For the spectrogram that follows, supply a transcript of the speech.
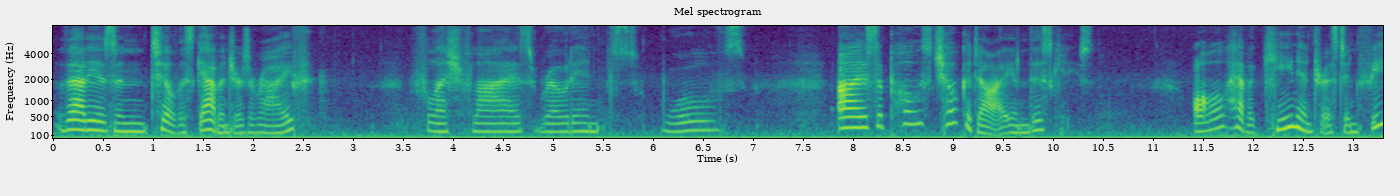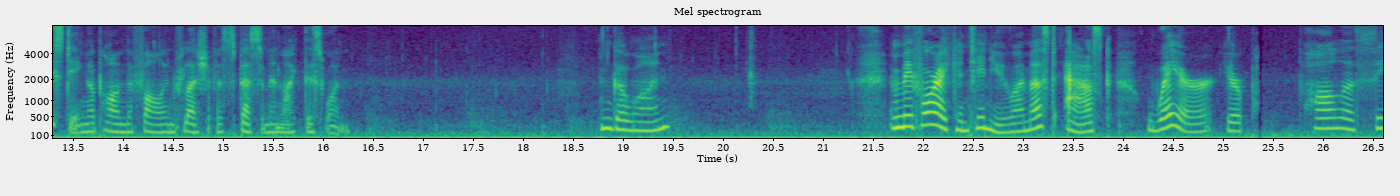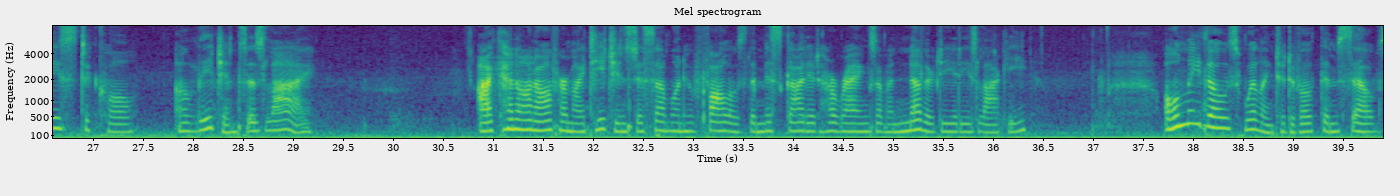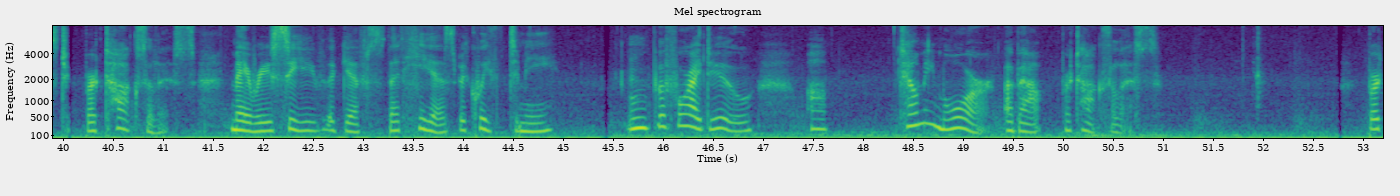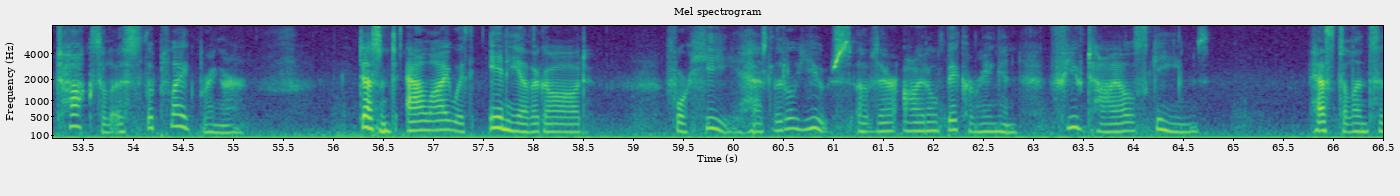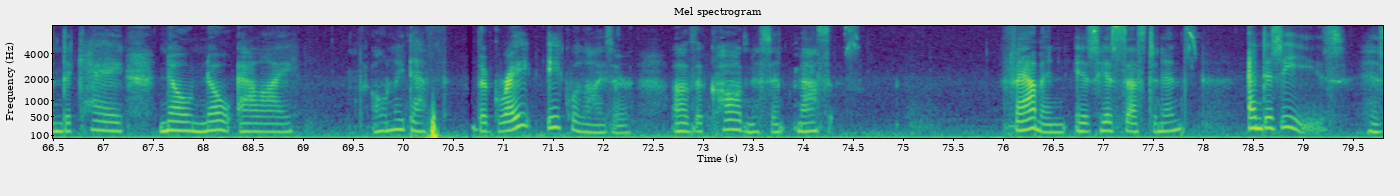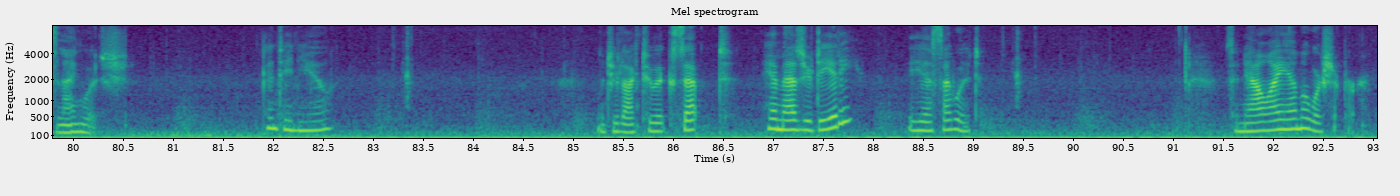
That is until the scavengers arrive. Flesh flies, rodents, wolves. I suppose chokidai in this case. All have a keen interest in feasting upon the fallen flesh of a specimen like this one. Go on. Before I continue, I must ask where your polytheistical allegiances lie. I cannot offer my teachings to someone who follows the misguided harangues of another deity's lackey. Only those willing to devote themselves to Bertoxxulous may receive the gifts that he has bequeathed to me. Mm, before I do, uh, tell me more about Bertoxxulous. Bertoxxulous, the plague bringer, doesn't ally with any other god for he has little use of their idle bickering and futile schemes. Pestilence and decay know no ally, only death, the great equalizer of the cognizant masses. Famine is his sustenance, and disease his language. Continue. Would you like to accept him as your deity? Yes, I would. So now I am a worshiper.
